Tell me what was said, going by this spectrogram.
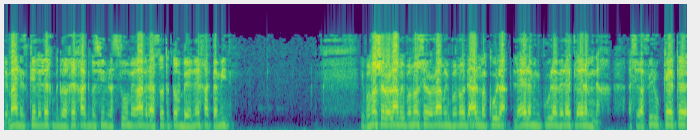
למען אזכה ללך בדרכיך הקדושים, לסור מרע ולעשות הטוב בעיניך תמיד. ריבונו של עולם, ריבונו של עולם, ריבונו דעלמא כולה, לעילא מן כולה ולית לעילא מנך, אשר אפילו כתר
